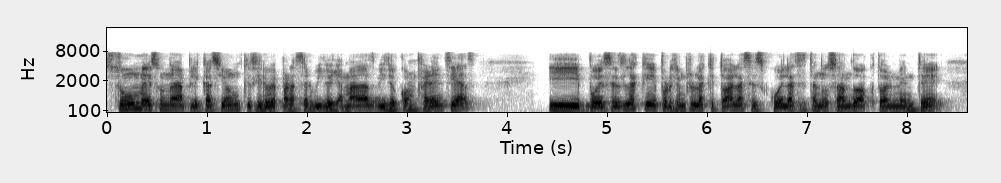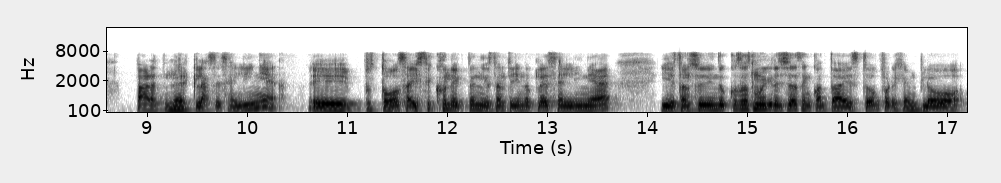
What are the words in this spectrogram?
Zoom es una aplicación que sirve para hacer videollamadas, videoconferencias y pues es la que, por ejemplo, la que todas las escuelas están usando actualmente para tener clases en línea. Eh, pues todos ahí se conectan y están teniendo clases en línea y están sucediendo cosas muy graciosas en cuanto a esto. Por ejemplo,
